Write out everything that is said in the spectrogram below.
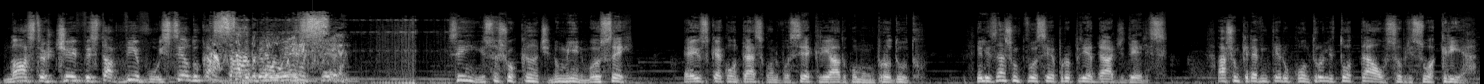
Master Chief está vivo e sendo caçado, caçado pelo UNSC. Sim, isso é chocante, no mínimo, eu sei. É isso que acontece quando você é criado como um produto. Eles acham que você é propriedade deles. Acham que devem ter o controle total sobre sua cria.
